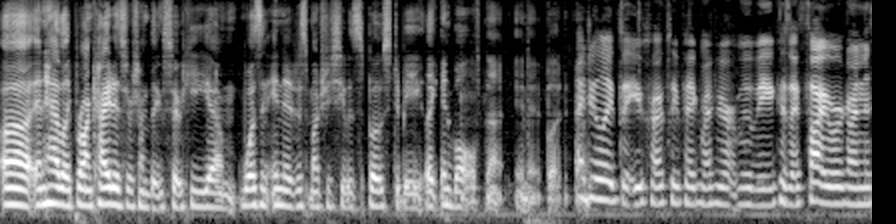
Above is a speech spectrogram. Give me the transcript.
uh, and had like bronchitis or something. So he um, wasn't in it as much as he was supposed to be, like involved, not in it. But I do like that you correctly picked my favorite movie because I thought you were going to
